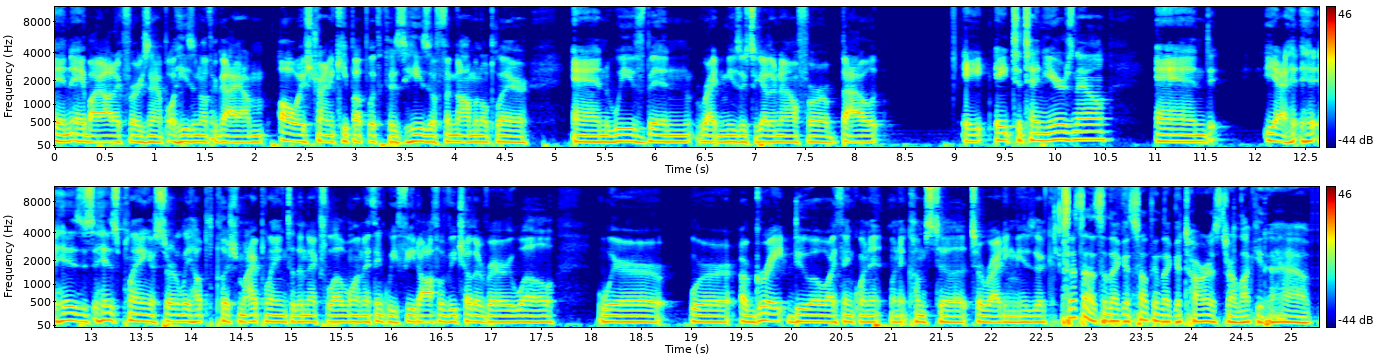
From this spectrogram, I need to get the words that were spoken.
in Abiotic, for example, he's another guy I'm always trying to keep up with because he's a phenomenal player, and we've been writing music together now for about eight eight to ten years now, and yeah, his his playing has certainly helped push my playing to the next level, and I think we feed off of each other very well. We're we're a great duo, I think, when it when it comes to to writing music. So that sounds like it's something that guitarists are lucky to have.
